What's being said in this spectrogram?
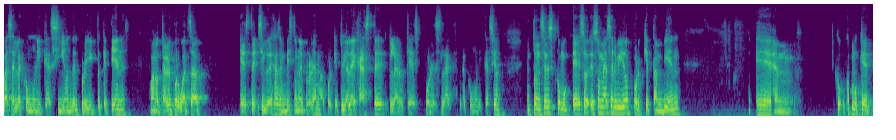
va a ser la comunicación del proyecto que tienes. Cuando te hable por WhatsApp, este, si lo dejas en visto no hay problema, porque tú ya le dejaste claro que es por Slack la comunicación. Entonces, como eso, eso me ha servido porque también, em, como que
